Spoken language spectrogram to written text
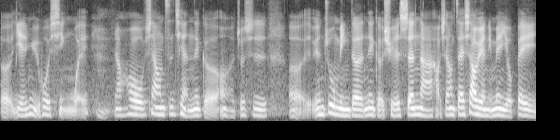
呃言语或行为。嗯、然后像之前那个呃就是呃原住民的那个学生啊，好像在校园里面有被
